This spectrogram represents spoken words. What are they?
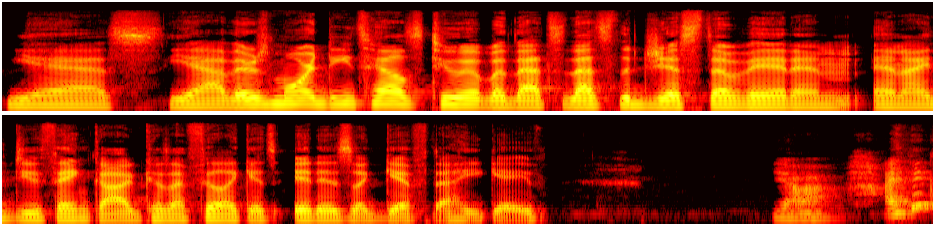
yes yeah there's more details to it but that's that's the gist of it and and i do thank god because i feel like it's it is a gift that he gave yeah. I think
